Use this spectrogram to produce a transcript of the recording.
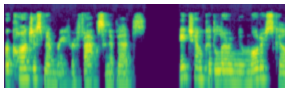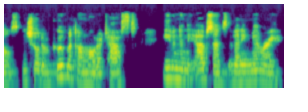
or conscious memory for facts and events. HM could learn new motor skills and showed improvement on motor tasks, even in the absence of any memory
